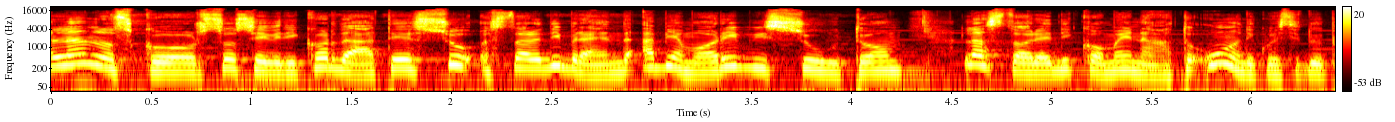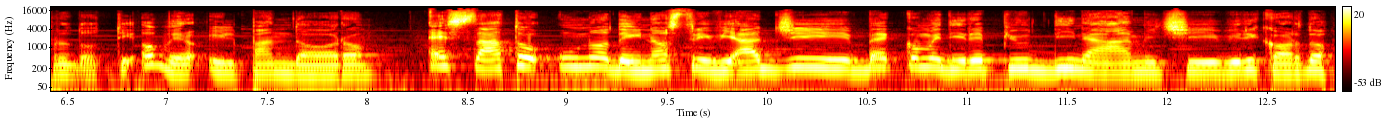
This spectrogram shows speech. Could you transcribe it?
L'anno scorso, se vi ricordate, su Storia di Brand abbiamo rivissuto la storia di come è nato uno di questi due prodotti, ovvero il Pandoro. È stato uno dei nostri viaggi, beh, come dire, più dinamici. Vi ricordo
